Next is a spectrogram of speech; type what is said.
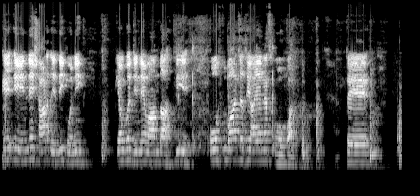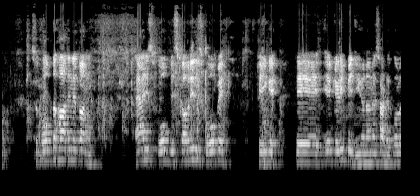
ਕਿ ਇਹ ਇੰਨੇ ਸ਼ਾਟ ਦਿੰਦੀ ਕੋ ਨਹੀਂ, ਕਿਉਂਕਿ ਜਿੰਨੇ ਆਵਾਮ ਦੱਸਦੀ ਏ, ਉਸ ਤੋਂ ਬਾਅਦ ਚ ਅਸੀਂ ਆ ਜਾਂਦੇ ਸਕੋਪ ਵੱਲ। ਤੇ ਸਕੋਪ ਦਿਖਾ ਦਿੰਨੇ ਤੁਹਾਨੂੰ। ਇਹ ਜੀ ਸਕੋਪ ਡਿਸਕਵਰੀ ਦੀ ਸਕੋਪ ਹੈ ਠੀਕ ਹੈ ਤੇ ਇਹ ਕਿਹੜੀ ਭੇਜੀ ਉਹਨਾਂ ਨੇ ਸਾਡੇ ਕੋਲ?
